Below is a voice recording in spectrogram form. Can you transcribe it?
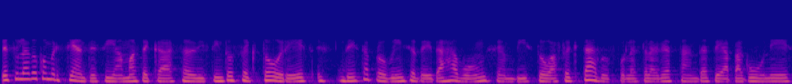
De su lado, comerciantes y amas de casa de distintos sectores de esta provincia de Dajabón se han visto afectados por las largas tandas de apagones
